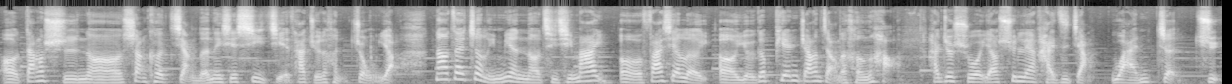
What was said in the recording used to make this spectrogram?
呃，当时呢上课讲的那些细节，他觉得很重要。那在这里面呢，琪琪妈呃发现了呃有一个篇章讲得很好，他就说要训练孩子讲完整句。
